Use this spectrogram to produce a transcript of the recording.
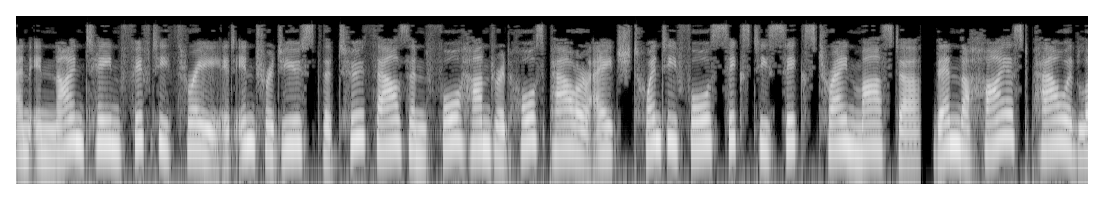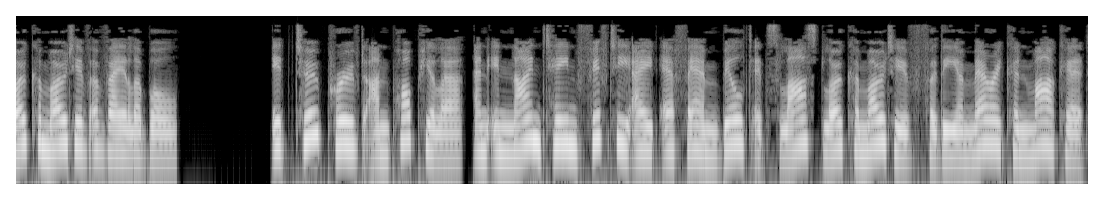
and in 1953 it introduced the 2,400 horsepower H2466 Trainmaster, then the highest powered locomotive available. It too proved unpopular, and in 1958 FM built its last locomotive for the American market,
